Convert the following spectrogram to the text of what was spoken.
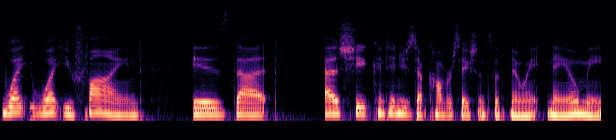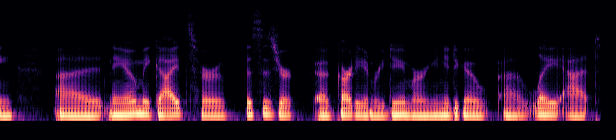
what what you find is that as she continues to have conversations with Naomi, uh, Naomi guides her. This is your uh, guardian redeemer. You need to go uh, lay at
